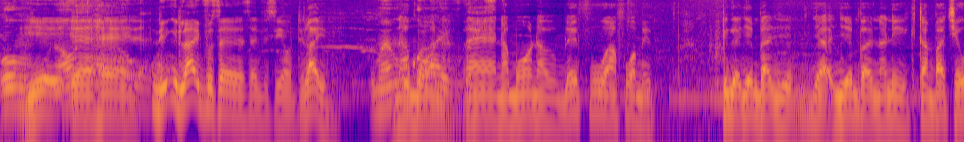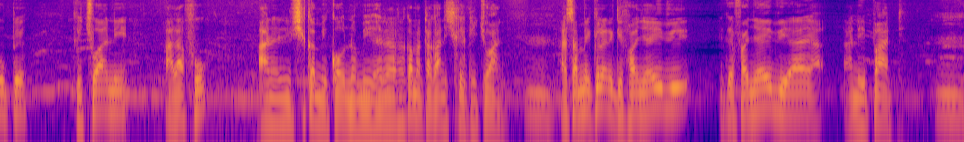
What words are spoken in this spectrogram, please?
um, ye, ye, eh, ni live service yote live. Namuona. live eh, namuona huyo mrefu afu amepiga jemba je- jemba nani kitambaa cheupe kichwani, alafu ananishika mikono mimi anataka kama nataka nishike kichwani. Mm. Sasa mimi kila nikifanya hivi nikifanya hivi haya anipati. Mm.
